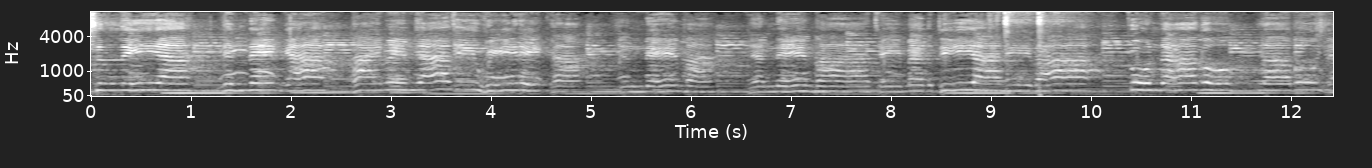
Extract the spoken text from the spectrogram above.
ချစ်လေးရနင်းနေငါဘိုင်တွေများစီဝီရိခါညနေမှာညနေမှာထိမ်မဲ့တတိယနေပါကိုနာကိုလာဖို့ရ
